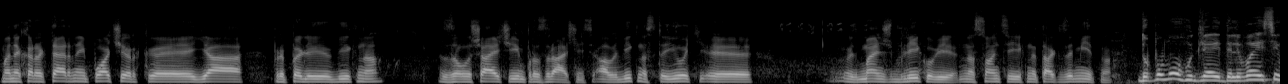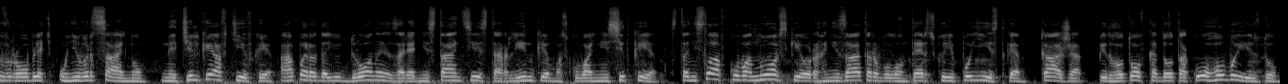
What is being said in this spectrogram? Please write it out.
в мене характерний почерк, е, я припилюю вікна, залишаючи їм прозрачність, але вікна стають е, менш блікові, на сонці їх не так замітно. Допомогу для ідельвейсів роблять універсальну. Не тільки автівки, а передають дрони, зарядні станції, старлінки, маскувальні сітки. Станіслав Ковановський, організатор волонтерської поїздки, каже, підготовка до такого виїзду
